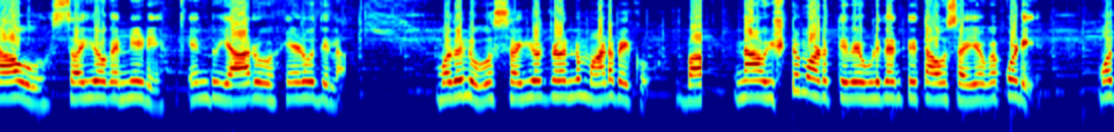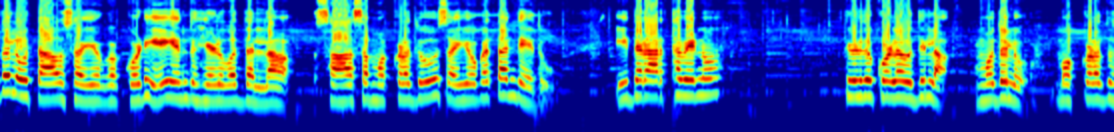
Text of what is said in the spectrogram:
ತಾವು ಸಹಯೋಗ ನೀಡಿ ಎಂದು ಯಾರೂ ಹೇಳುವುದಿಲ್ಲ. ಮೊದಲು ಸಹಯೋಗಗಳನ್ನು ಮಾಡಬೇಕು. ಬಾ ನಾವು ಇಷ್ಟು ಮಾಡುತ್ತೇವೆ, ಉಳಿದಂತೆ ತಾವು ಸಹಯೋಗ ಕೊಡಿ. ಮೊದಲು ತಾವು ಸಹಯೋಗ ಕೊಡಿ ಎಂದು ಹೇಳುವುದಲ್ಲ, ಸಾಹಸ ಮಕ್ಕಳದು ಸಹಯೋಗ ತಂದೆಯದು. ಇದರ ಅರ್ಥವೇನು? ತಿಳಿದುಕೊಳ್ಳುವುದಿಲ್ಲ. ಮೊದಲು ಮಕ್ಕಳದು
